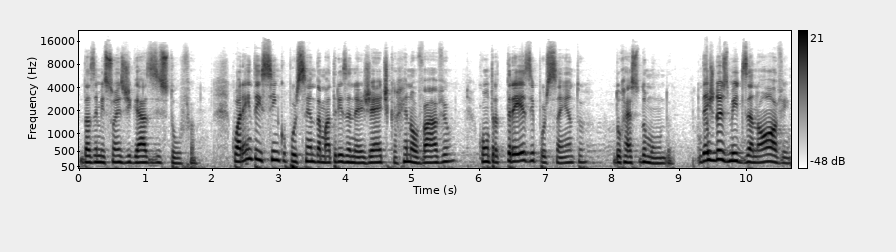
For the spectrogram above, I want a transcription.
das emissões de gases estufa. 45% da matriz energética renovável contra 13% do resto do mundo. Desde 2019,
